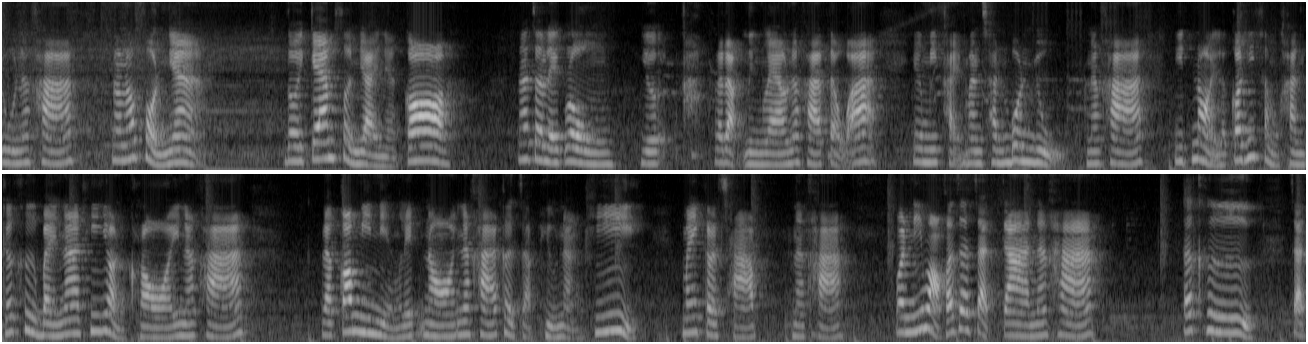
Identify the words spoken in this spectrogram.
ดูนะคะน้องน้ำฝนเนี่ยโดยแก้มส่วนใหญ่เนี่ยก็น่าจะเล็กลงเยอะระดับหนึ่งแล้วนะคะ แต่ว่ายังมีไขมันชั้นบนอยู่นะคะ นิดหน่อยแล้วก็ที่สำคัญก็คือใบหน้าที่หย่อนคล้อยนะคะ แล้วก็มีเหนียงเล็กน้อยนะคะ เกิดจากผิวหนังที่ไม่กระชับนะคะ วันนี้หมอก็จะจัดการนะคะ ก็คือ จัด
